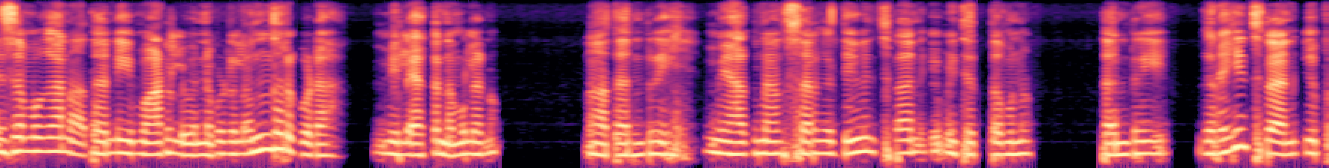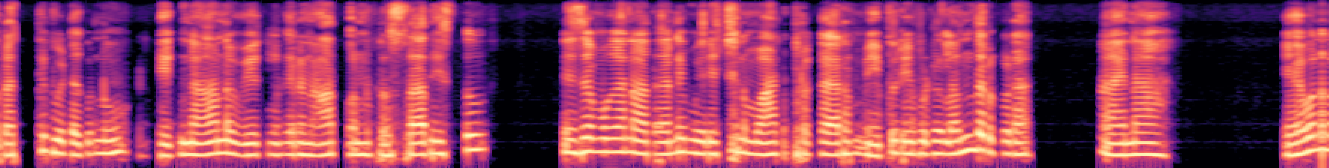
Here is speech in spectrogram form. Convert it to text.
నిజముగా నా తండ్రి ఈ మాటలు విన్నబడులందరూ కూడా మీ లేఖనములను నా తండ్రి మీ ఆజ్ఞానుసారంగా జీవించడానికి మీ చిత్తమును తండ్రి గ్రహించడానికి ప్రతి బిడ్డకును అట్టి జ్ఞాన వివేకం ఆత్మను ప్రసాదిస్తూ నిజముగా నా తండ్రి మీరు ఇచ్చిన మాట ప్రకారం మీ ప్రియ బిడ్డలందరూ కూడా ఆయన యవన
